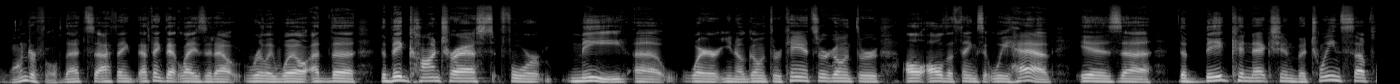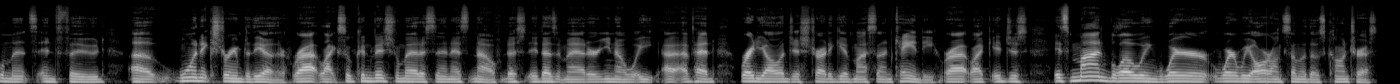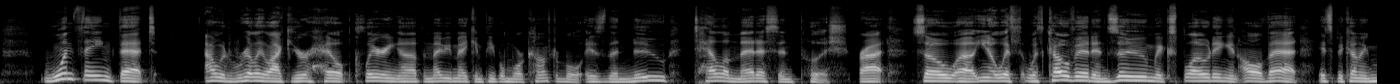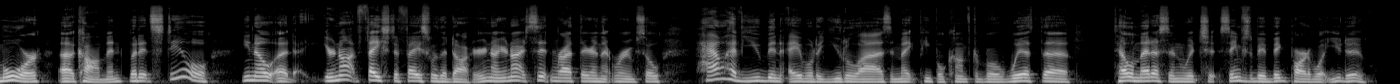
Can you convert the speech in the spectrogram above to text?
Wonderful. That's I think I think that lays it out really well. Uh, the the big contrast for me, uh, where you know going through cancer, going through all all the things that we have, is uh, the big connection between supplements and food, uh, one extreme to the other, right? Like so, conventional medicine is no, it doesn't matter. You know, we I've had radiologists try to give my son candy, right? Like it just it's mind blowing where where we are on some of those contrasts. One thing that I would really like your help clearing up and maybe making people more comfortable is the new telemedicine push, right? So, uh, you know, with, with COVID and Zoom exploding and all that, it's becoming more uh, common, but it's still, you know, uh, you're not face to face with a doctor. You know, you're not sitting right there in that room. So, how have you been able to utilize and make people comfortable with telemedicine, which seems to be a big part of what you do?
